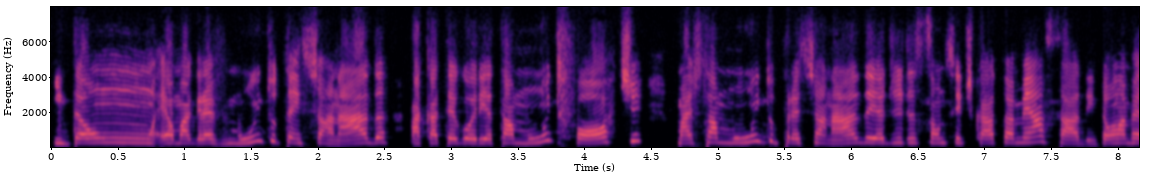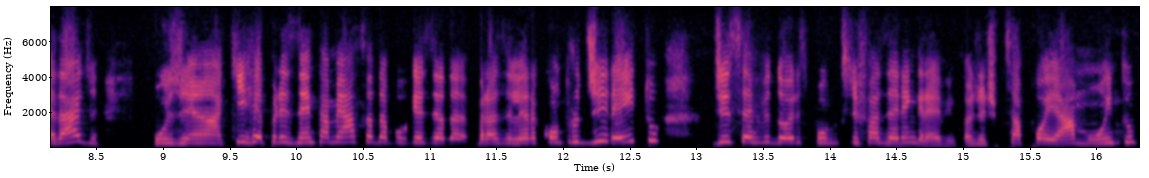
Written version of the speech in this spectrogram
Então, é uma greve muito tensionada, a categoria está muito forte, mas está muito pressionada e a direção do sindicato ameaçada. Então, na verdade, o Jean aqui representa a ameaça da burguesia brasileira contra o direito de servidores públicos de fazerem greve. Então, a gente precisa apoiar muito.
